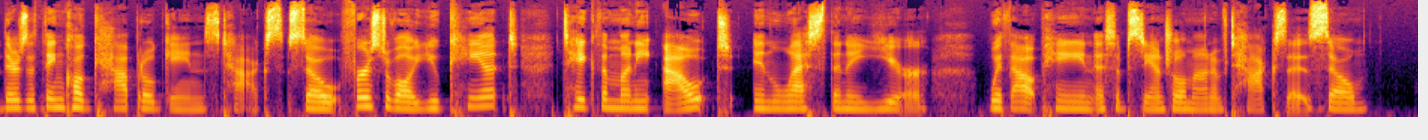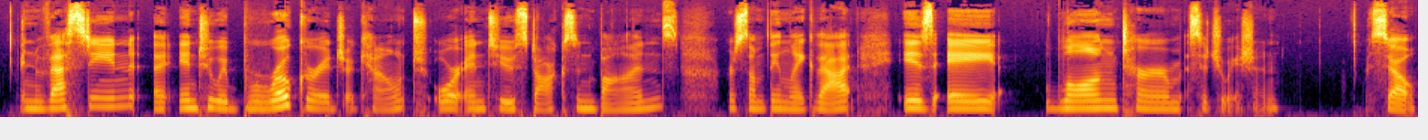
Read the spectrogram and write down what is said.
there's a thing called capital gains tax. So, first of all, you can't take the money out in less than a year without paying a substantial amount of taxes. So, investing uh, into a brokerage account or into stocks and bonds or something like that is a long term situation. So,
